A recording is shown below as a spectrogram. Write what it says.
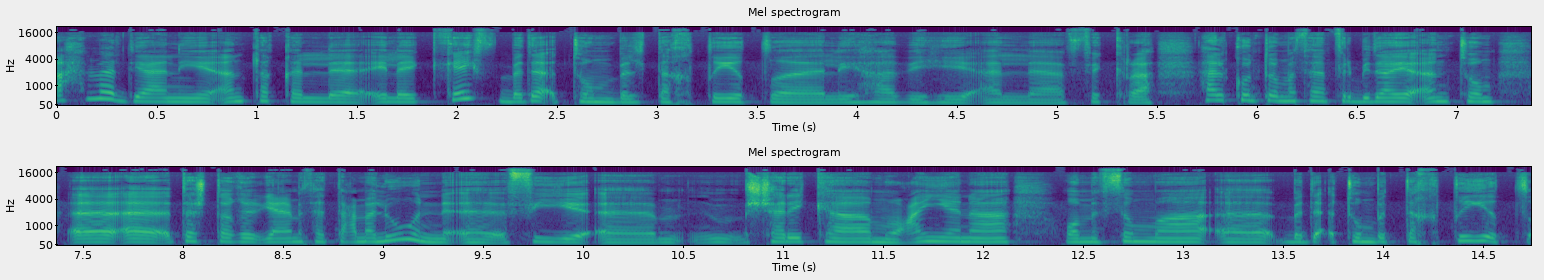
أحمد يعني أنتقل إليك. كيف بدأتم بالتخطيط لهذه الفكرة؟ هل كنتم مثلا في البداية أنتم آه، آه، تشتغل يعني مثلا تعملون آه، في شركة معينة ومن ثم بدأتم بالتخطيط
